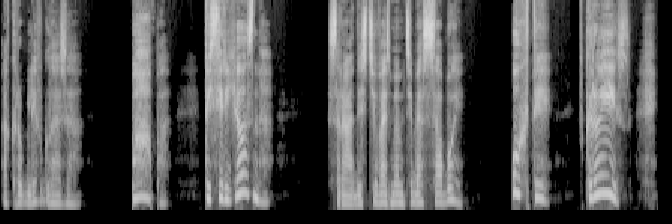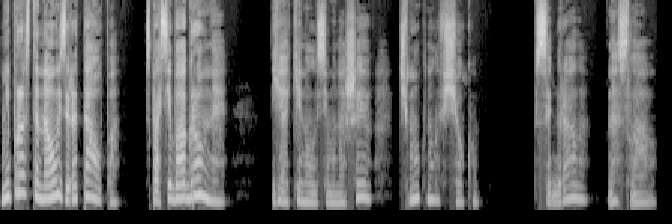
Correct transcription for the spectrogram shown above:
округлив глаза. «Папа, ты серьезно? С радостью возьмем тебя с собой. Ух ты, в круиз! Не просто на озеро Таупа. Спасибо огромное!» Я кинулась ему на шею, чмокнула в щеку. Сыграла на славу.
